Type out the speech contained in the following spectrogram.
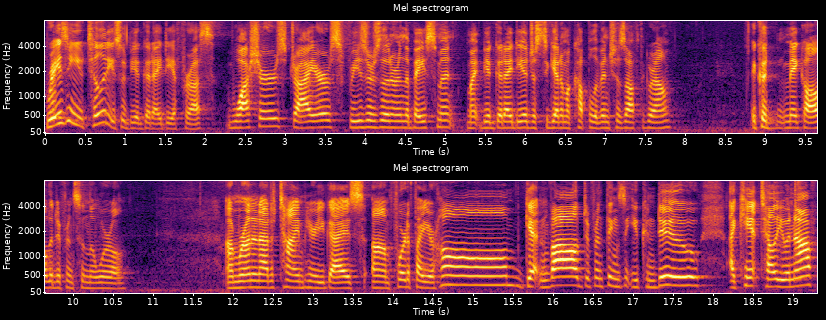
Raising utilities would be a good idea for us. Washers, dryers, freezers that are in the basement might be a good idea just to get them a couple of inches off the ground. It could make all the difference in the world. I'm running out of time here, you guys. Um, fortify your home, get involved, different things that you can do. I can't tell you enough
